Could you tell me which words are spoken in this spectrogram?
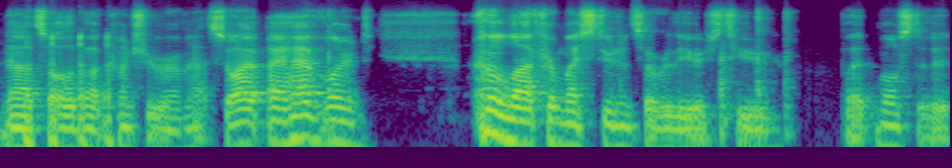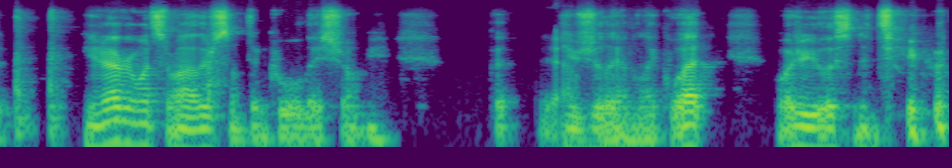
now it's all about country where I'm at. So I, I have learned a lot from my students over the years too. But most of it, you know, every once in a while there's something cool they show me. But yeah. usually I'm like, what? What are you listening to?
